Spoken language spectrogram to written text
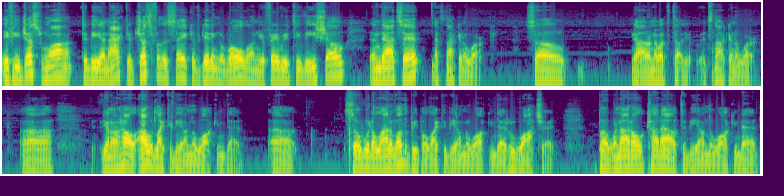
If you just want to be an actor just for the sake of getting a role on your favorite TV show and that's it, that's not going to work. So, yeah, I don't know what to tell you. It's not going to work. Uh, you know, hell, I would like to be on The Walking Dead. Uh, So would a lot of other people like to be on The Walking Dead who watch it. But we're not all cut out to be on The Walking Dead.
